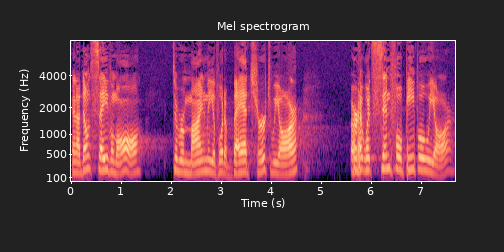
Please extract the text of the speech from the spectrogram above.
And I don't save them all to remind me of what a bad church we are or what sinful people we are.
